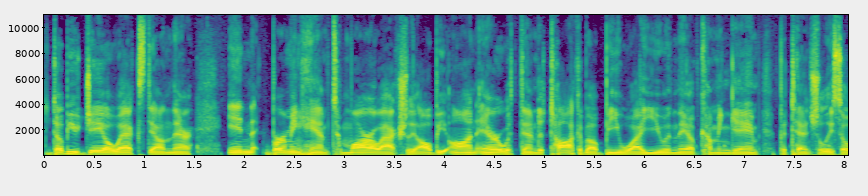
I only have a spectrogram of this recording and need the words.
WJOX down there in Birmingham tomorrow. Actually, I'll be on air with them to talk about BYU in the upcoming game potentially. So,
